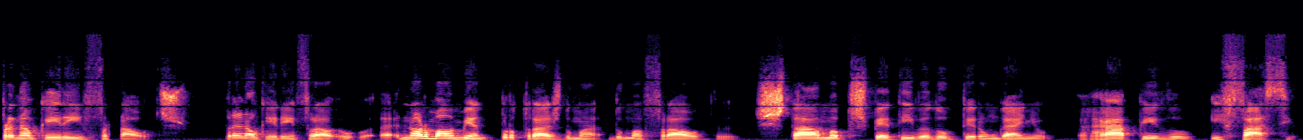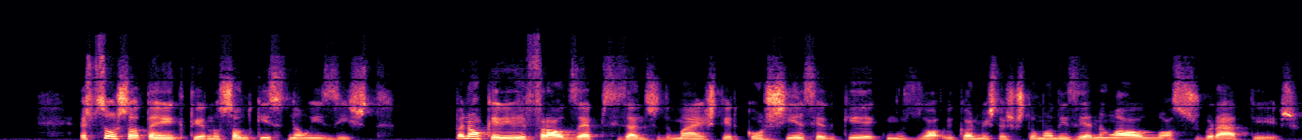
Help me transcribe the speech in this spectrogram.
para não cair em fraudes, para não cair em fraude, normalmente por trás de uma, de uma fraude está uma perspectiva de obter um ganho rápido e fácil. As pessoas só têm que ter noção de que isso não existe. Para não cair em fraudes é preciso, antes de mais, ter consciência de que, como os economistas costumam dizer, não há almoços grátis.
